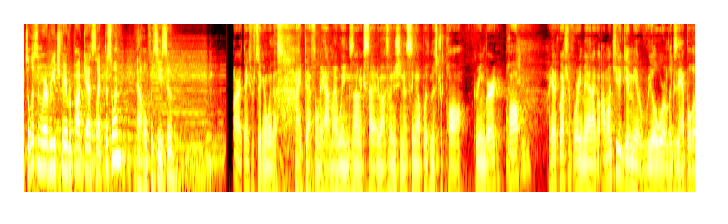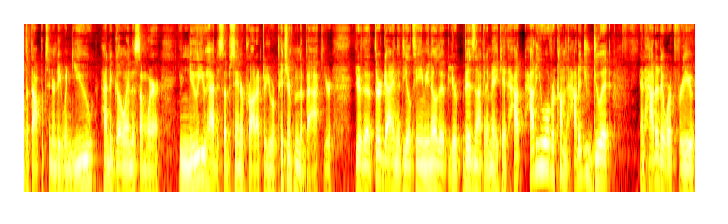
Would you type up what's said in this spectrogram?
So listen wherever you get your favorite podcasts like this one, and I'll hopefully see you soon. All right, thanks for sticking with us. I definitely have my wings. And I'm excited about finishing this thing up with Mr. Paul Greenberg. Paul, I got a question for you, man. I, go, I want you to give me a real world example of an opportunity when you had to go into somewhere, you knew you had a substandard product, or you were pitching from the back. You're you're the third guy in the deal team. You know that your bid's not going to make it. How how do you overcome that? How did you do it, and how did it work for you?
